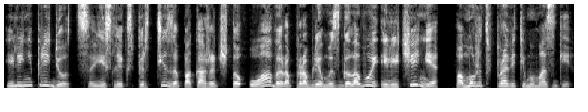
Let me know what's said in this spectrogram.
Или не придется, если экспертиза покажет, что у Авера проблемы с головой и лечение поможет вправить ему мозги.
